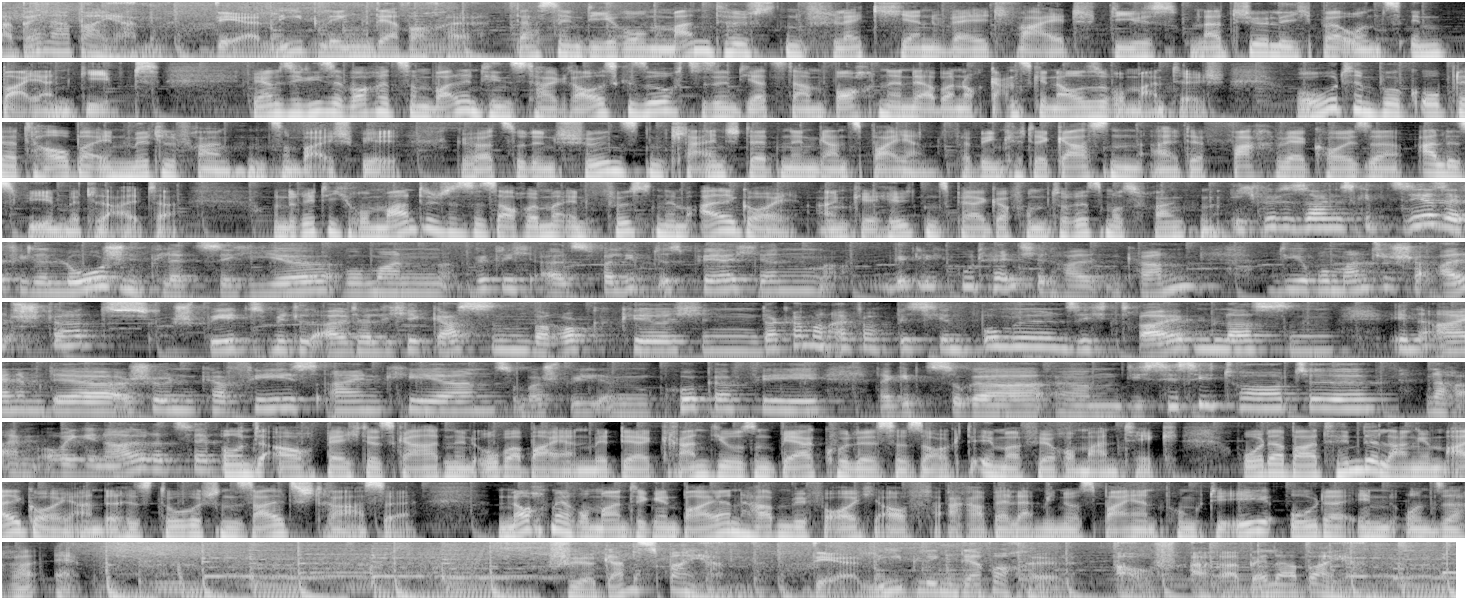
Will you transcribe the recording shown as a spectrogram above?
Arabella Bayern, der Liebling der Woche. Das sind die romantischsten Fleckchen weltweit, die es natürlich bei uns in Bayern gibt. Wir haben sie diese Woche zum Valentinstag rausgesucht. Sie sind jetzt am Wochenende aber noch ganz genauso romantisch. Rothenburg ob der Tauber in Mittelfranken zum Beispiel gehört zu den schönsten Kleinstädten in ganz Bayern. Verwinkelte Gassen, alte Fachwerkhäuser, alles wie im Mittelalter. Und richtig romantisch ist es auch immer in Füssen im Allgäu. Anke Hiltensberger vom Tourismus Franken. Ich würde sagen, es gibt sehr, sehr viele Logenplätze hier, wo man wirklich als verliebtes Pärchen wirklich gut Händchen halten kann. Die romantische Altstadt, spätmittelalterliche Gassen, Barockkirchen, da kann man einfach ein bisschen bummeln, sich treiben lassen, in einem der schönen Cafés einkehren, zum Beispiel im Kurcafé. Da gibt es sogar ähm, die Sissi-Torte nach einem Originalrezept. Und auch Berchtesgaden Berchtesgaden in Oberbayern mit der grandiosen Bergkulisse sorgt immer für Romantik. Oder Bad Hindelang im Allgäu an der historischen Salzstraße. Noch mehr Romantik in Bayern haben wir für euch auf arabella-bayern.de oder in unserer App. Für ganz Bayern, der Liebling der Woche auf Arabella Bayern.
